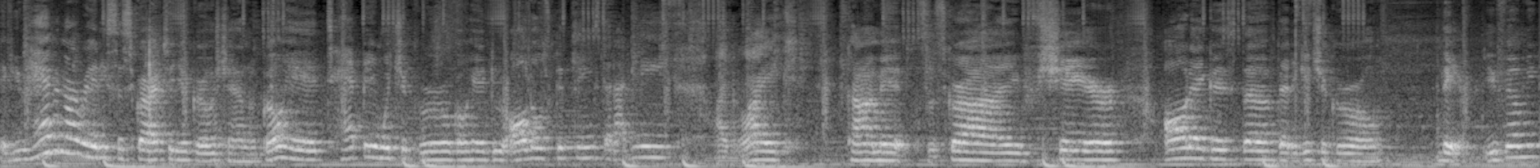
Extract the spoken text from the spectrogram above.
if you haven't already subscribed to your girl's channel, go ahead, tap in with your girl. Go ahead, do all those good things that I need, like like, comment, subscribe, share, all that good stuff that'll get your girl there. You feel me?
